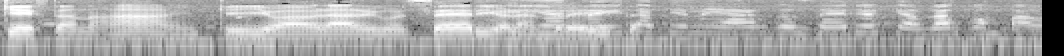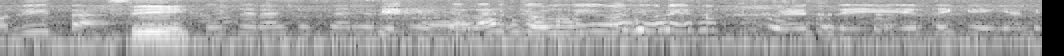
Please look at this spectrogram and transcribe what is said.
qué están? Ah, en que iba a hablar algo serio la Andreita. Andreita tiene algo serio que hablar con Paolita. Sí. ¿Qué será eso serio que hablar conmigo? Este, es de que ya le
